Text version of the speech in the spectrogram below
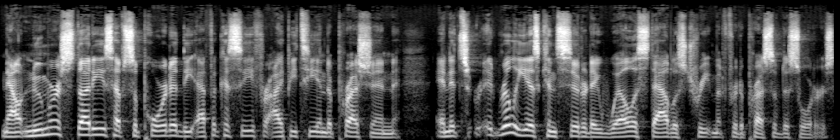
Now, numerous studies have supported the efficacy for IPT in depression, and it's, it really is considered a well established treatment for depressive disorders.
